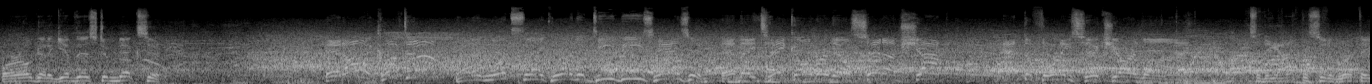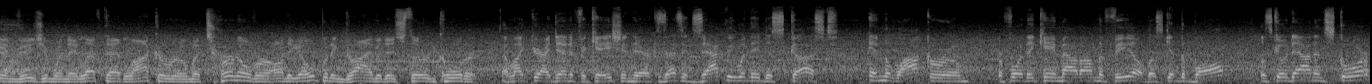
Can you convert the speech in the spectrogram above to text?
Burrow going to give this to Mixon. And oh, he coughed it up. Looks like one of the DBs has it. And they take over. They'll set up shop at the 46-yard line. So the opposite of what they envisioned when they left that locker room, a turnover on the opening drive of this third quarter. I like your identification there because that's exactly what they discussed in the locker room before they came out on the field. Let's get the ball. Let's go down and score,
